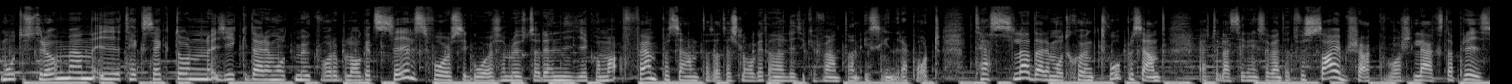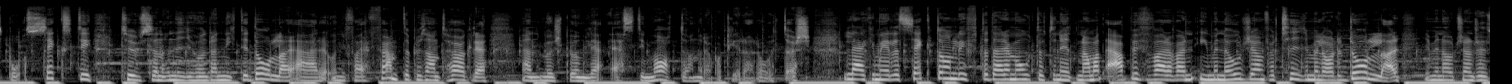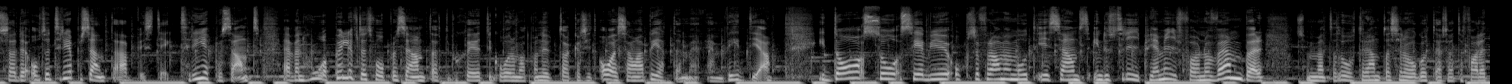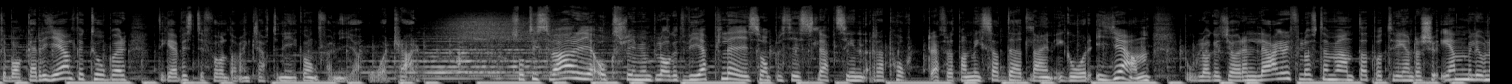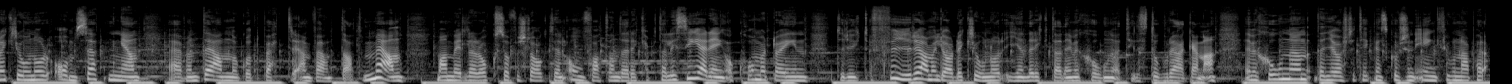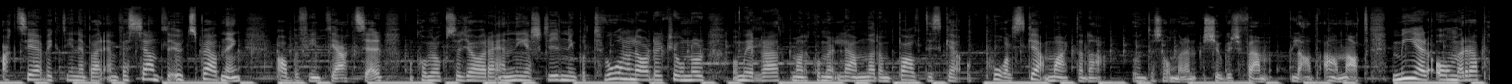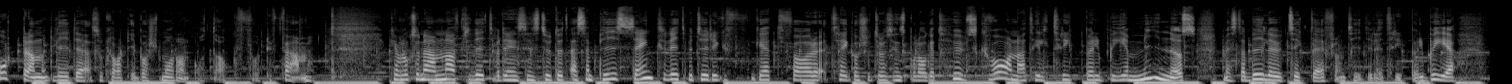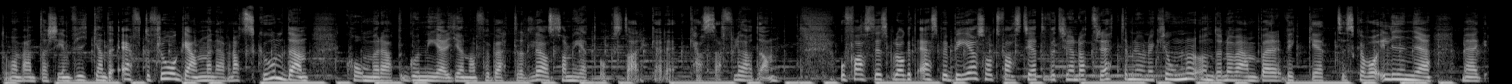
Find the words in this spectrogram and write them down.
Mot strömmen i techsektorn gick däremot mjukvarubolaget Salesforce igår som rusade 9,5 procent efter att ha slagit analytikerförväntan i sin rapport. Tesla däremot sjönk 2 procent efter lanseringseventet för Cybertruck vars lägsta pris på 60 990 dollar är ungefär 50 procent högre än de ursprungliga estimaten, rapporterar Reuters. Läkemedelssektorn lyfte däremot efter nyheten om att Abbey förvärvar Immunogen för 10 miljarder dollar. Immunogen rusade rusade 83 Abbi steg 3% Även HP lyfte 2% efter beskedet igår om att man utökar sitt AI-samarbete med Nvidia. Idag så ser vi ju också fram emot ISMs industri-PMI för november som väntas återhämta sig något efter att ha fallit tillbaka rejält i oktober, delvis till följd av en kraftig nedgång för nya ordrar. Så till Sverige och streamingbolaget Viaplay som precis släppt sin rapport efter att man missat deadline igår igen. Bolaget gör en lägre förlust än väntat på 321 miljoner kronor. Omsättningen även den något bättre än väntat. Men man meddelar också förslag till en omfattande rekapitalisering och kommer ta in drygt 4 miljarder kronor i en riktad emission till storägarna. Emissionen den görs till teckningskursen 1 krona per aktie vilket innebär en väsentlig utspädning av befintliga aktier. Man kommer också göra en nedskrivning på 2 miljarder kronor och meddelar att man kommer lämna de baltiska och polska marknaderna under sommaren 2025 bland annat. Mer om rapporten blir det såklart i Börsmorgon 8.45. Kan väl också nämna att kreditvärderingsinstitutet S&P sänkt kreditbetyget för trädgårdsutrustningsbolaget Husqvarna till trippel B minus med stabila utsikter från tidigare trippel B då man väntar sig en vikande efterfrågan men även att skulden kommer att gå ner genom förbättrad lönsamhet och starkare kassaflöden. Och fastighetsbolaget SBB har sålt fastigheter för 330 miljoner kronor under november vilket ska vara i linje med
